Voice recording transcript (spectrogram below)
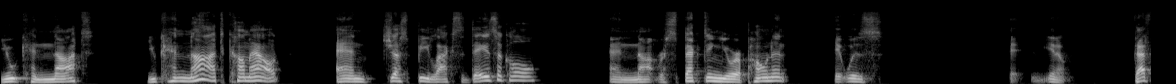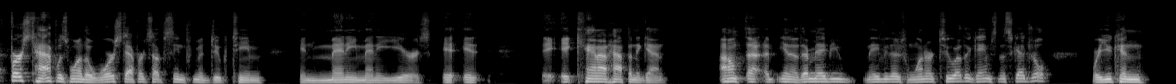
You cannot, you cannot come out and just be lackadaisical and not respecting your opponent. It was, you know, that first half was one of the worst efforts I've seen from a Duke team in many, many years. It it it cannot happen again. I don't, uh, you know, there may be maybe there's one or two other games in the schedule where you can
